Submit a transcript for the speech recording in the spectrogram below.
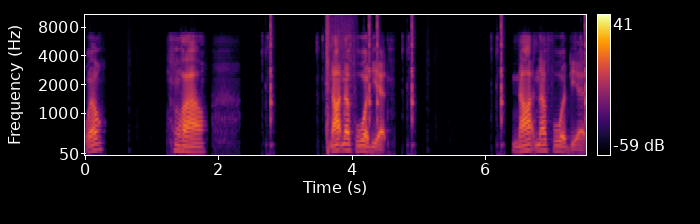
Well, wow. Not enough wood yet. Not enough wood yet.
